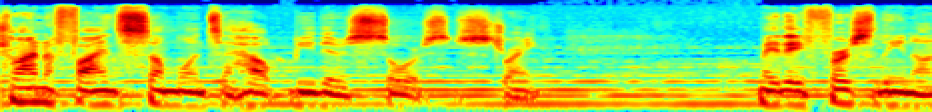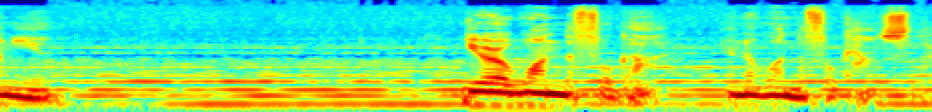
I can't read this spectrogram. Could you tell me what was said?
trying to find someone to help be their source of strength, may they first lean on you. You're a wonderful God and a wonderful counselor.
